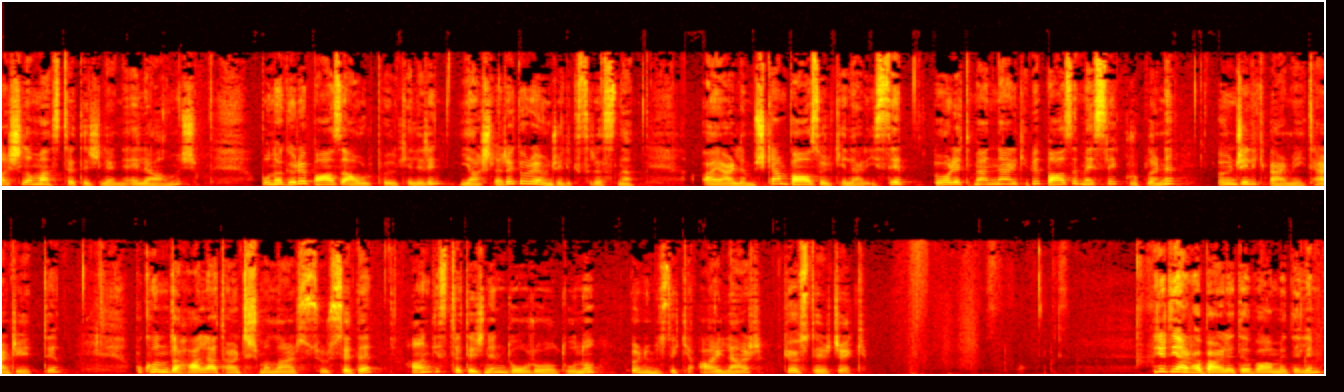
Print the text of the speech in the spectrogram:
aşılama stratejilerini ele almış. Buna göre bazı Avrupa ülkelerin yaşlara göre öncelik sırasına ayarlamışken bazı ülkeler ise öğretmenler gibi bazı meslek gruplarını öncelik vermeyi tercih etti. Bu konuda hala tartışmalar sürse de hangi stratejinin doğru olduğunu önümüzdeki aylar gösterecek. Bir diğer haberle devam edelim.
